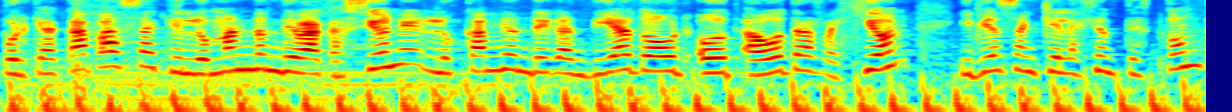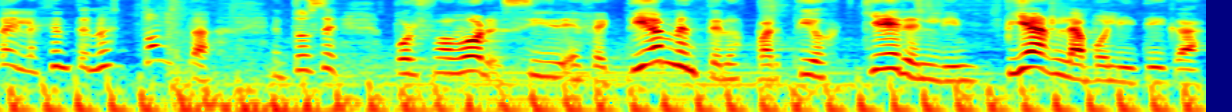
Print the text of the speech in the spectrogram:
porque acá pasa que lo mandan de vacaciones, los cambian de candidato a, otra región y piensan que la gente es tonta y la gente no es tonta. Entonces, por favor, si efectivamente los partidos quieren limpiar la política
